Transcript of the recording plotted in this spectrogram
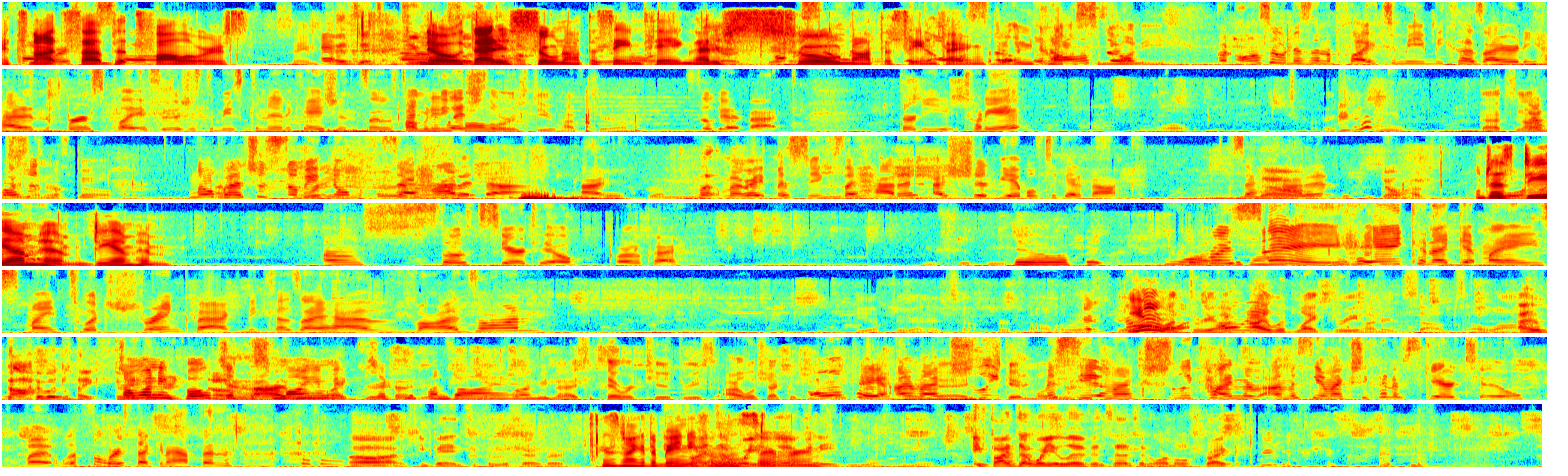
It's not subs, it's followers. Same Is thing. it- No, also that still is have so not the same thing. That is so so- not the same thing. also- One and costs money. But also, it doesn't apply to me because I already had it in the first place. It was just a miscommunication. So How many technically I should followers do you have, Kira? Still get it back. 30, 28? Whoa. Crazy. Ooh, That's not How much 200 though. No, but I'm it should still be pretty no because sure I had it back. I, from look, my right mistake because I had it. I should be able to get it back because I No, had it. 'cause you don't have. Well, just DM him. DM him. I'm so scared too. But okay. you should be. Do with it. What do I say? Hey, can I get my my Twitch strength back because I have VODs on? Do you have 300 sub or followers? No, I want 300. I would like 300 subs a lot. I, I would like. Someone 300 invoked subs. it I this would like because I keep on subs. It'd be nice if there were tier 3. I wish I could be Oh, okay, I'm for a day. actually Just get money. Missy. I'm actually kind of. I'm Missy. I'm actually kind of scared too. But what's the worst that can happen? Uh, he bans you from the server. He's not gonna He ban you from the where you live server. he, he finds out where you live and sends an orbital strike.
